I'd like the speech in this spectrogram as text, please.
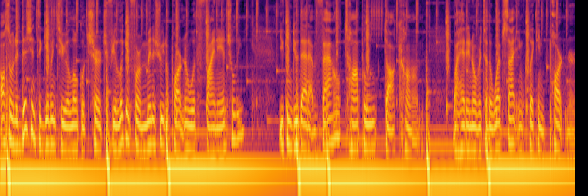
Also, in addition to giving to your local church, if you're looking for a ministry to partner with financially, you can do that at valtopalu.com by heading over to the website and clicking partner.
